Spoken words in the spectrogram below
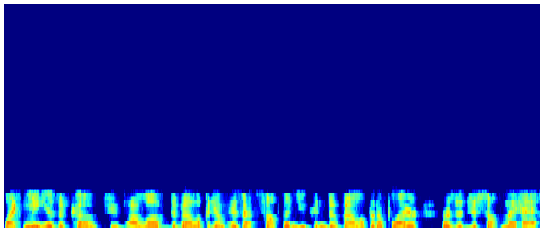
like me as a coach? Who I love developing them. Is that something you can develop in a player, or is it just something they have,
